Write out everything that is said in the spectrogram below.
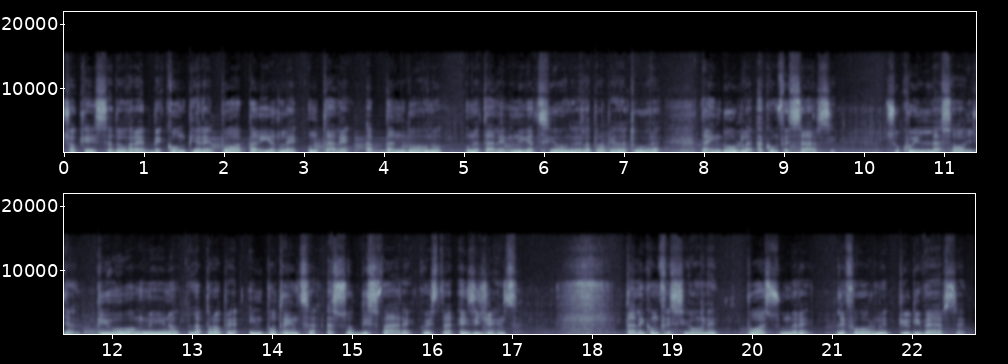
ciò che essa dovrebbe compiere può apparirle un tale abbandono, una tale negazione della propria natura, da indurla a confessarsi su quella soglia più o meno la propria impotenza a soddisfare questa esigenza. Tale confessione può assumere le forme più diverse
